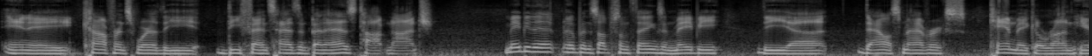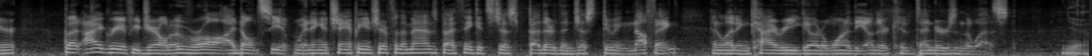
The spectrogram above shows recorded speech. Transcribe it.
in a conference where the defense hasn't been as top notch, maybe that opens up some things, and maybe the uh, Dallas Mavericks can make a run here. But I agree with you, Gerald. Overall, I don't see it winning a championship for the Mavs, but I think it's just better than just doing nothing and letting Kyrie go to one of the other contenders in the West. Yeah.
